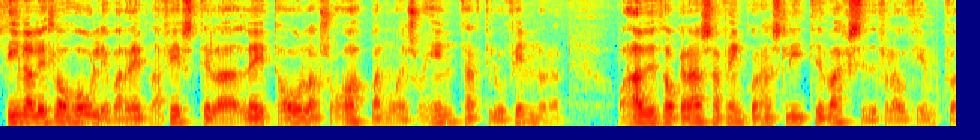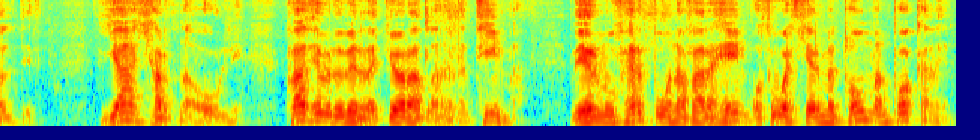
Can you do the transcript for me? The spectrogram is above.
Stína litla á hóli var einna fyrst til að leita Ólafs og hoppa nú eins og hinn þar til hún finnur hann og hafði þá grasa fengur hans lítið vaksiði frá því um kvöldið. Já, hjarna Óli, hvað hefur þú verið að gjöra allan þennan tíma? Við erum nú ferðbúin að fara heim og þú ert hér með tóman pokaðinn.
